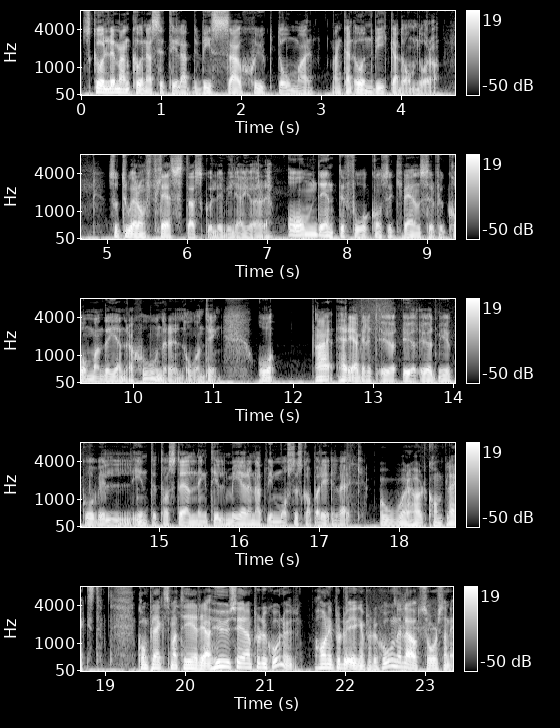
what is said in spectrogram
skulle man kunna se till att vissa sjukdomar, man kan undvika dem då, då så tror jag de flesta skulle vilja göra det. Om det inte får konsekvenser för kommande generationer eller någonting. Och nej, här är jag väldigt ödmjuk och vill inte ta ställning till mer än att vi måste skapa regelverk. Oerhört komplext. Komplex materia. Hur ser en produktion ut? Har ni produ egen produktion eller outsourcar ni?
